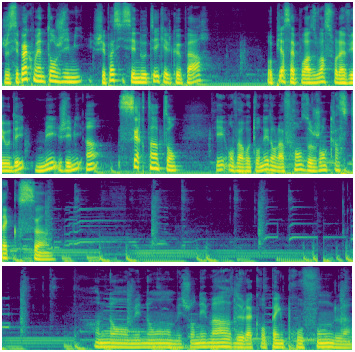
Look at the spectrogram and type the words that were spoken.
je sais pas combien de temps j'ai mis. Je sais pas si c'est noté quelque part. Au pire, ça pourra se voir sur la VOD. Mais j'ai mis un certain temps. Et on va retourner dans la France de Jean Castex. Oh non, mais non, mais j'en ai marre de la campagne profonde là.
